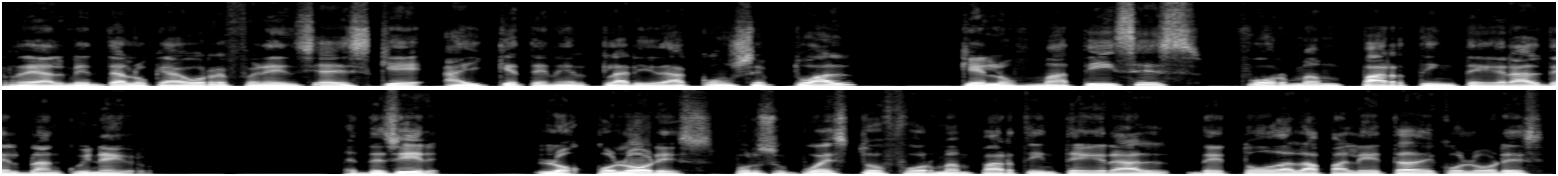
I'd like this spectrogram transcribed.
realmente a lo que hago referencia es que hay que tener claridad conceptual que los matices forman parte integral del blanco y negro. Es decir, los colores, por supuesto, forman parte integral de toda la paleta de colores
